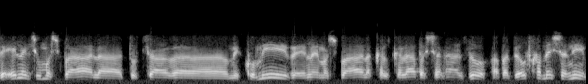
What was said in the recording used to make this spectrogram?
ואין להם שום השפעה על התוצר המקומי ואין להם השפעה על הכלכלה בשנה הזו, אבל בעוד חמש שנים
